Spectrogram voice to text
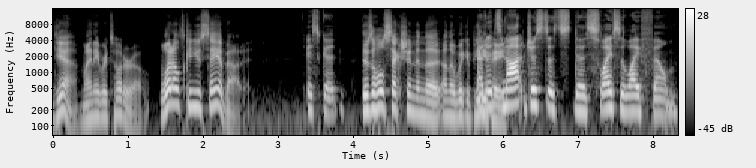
yeah, my neighbor Totoro. What else can you say about it? It's good. There's a whole section in the on the Wikipedia and it's page. not just a slice of life film.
